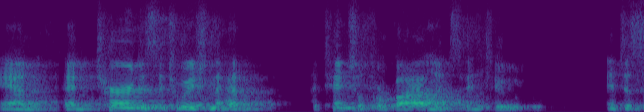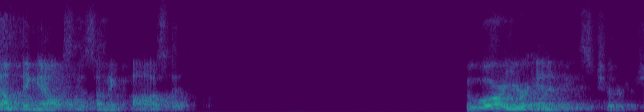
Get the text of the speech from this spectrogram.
and and turned a situation that had potential for violence into into something else, into something positive. Who are your enemies, church?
